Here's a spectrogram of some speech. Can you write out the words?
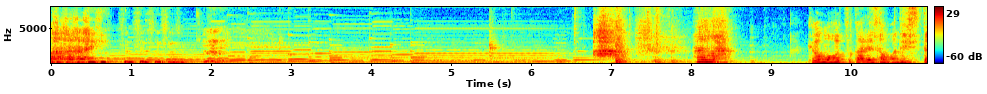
バイ。はあ。今日もお疲れ様でした。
